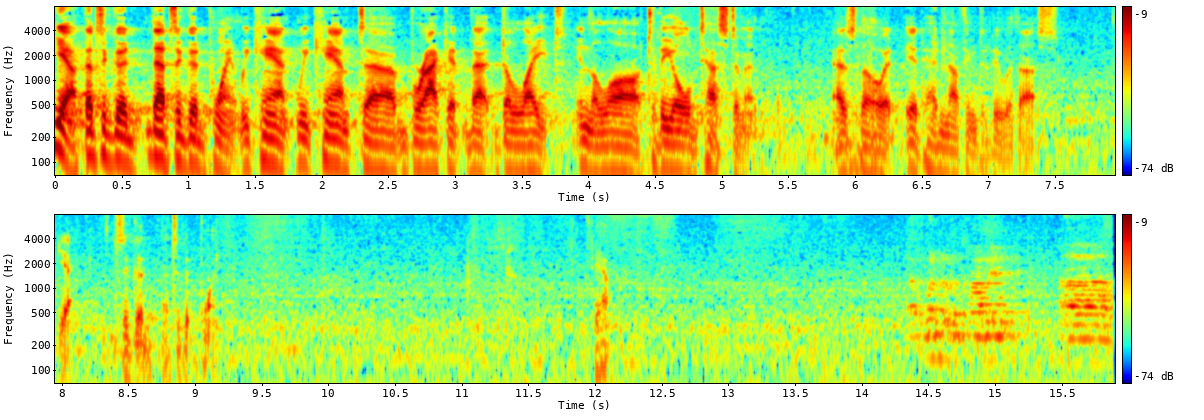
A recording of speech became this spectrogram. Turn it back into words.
Yeah, that's a good that's a good point. We can't we can't uh, bracket that delight in the law to the Old Testament, as though it, it had nothing to do with us. Yeah, that's a good that's a good point. Yeah. Uh, one other comment. Uh,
